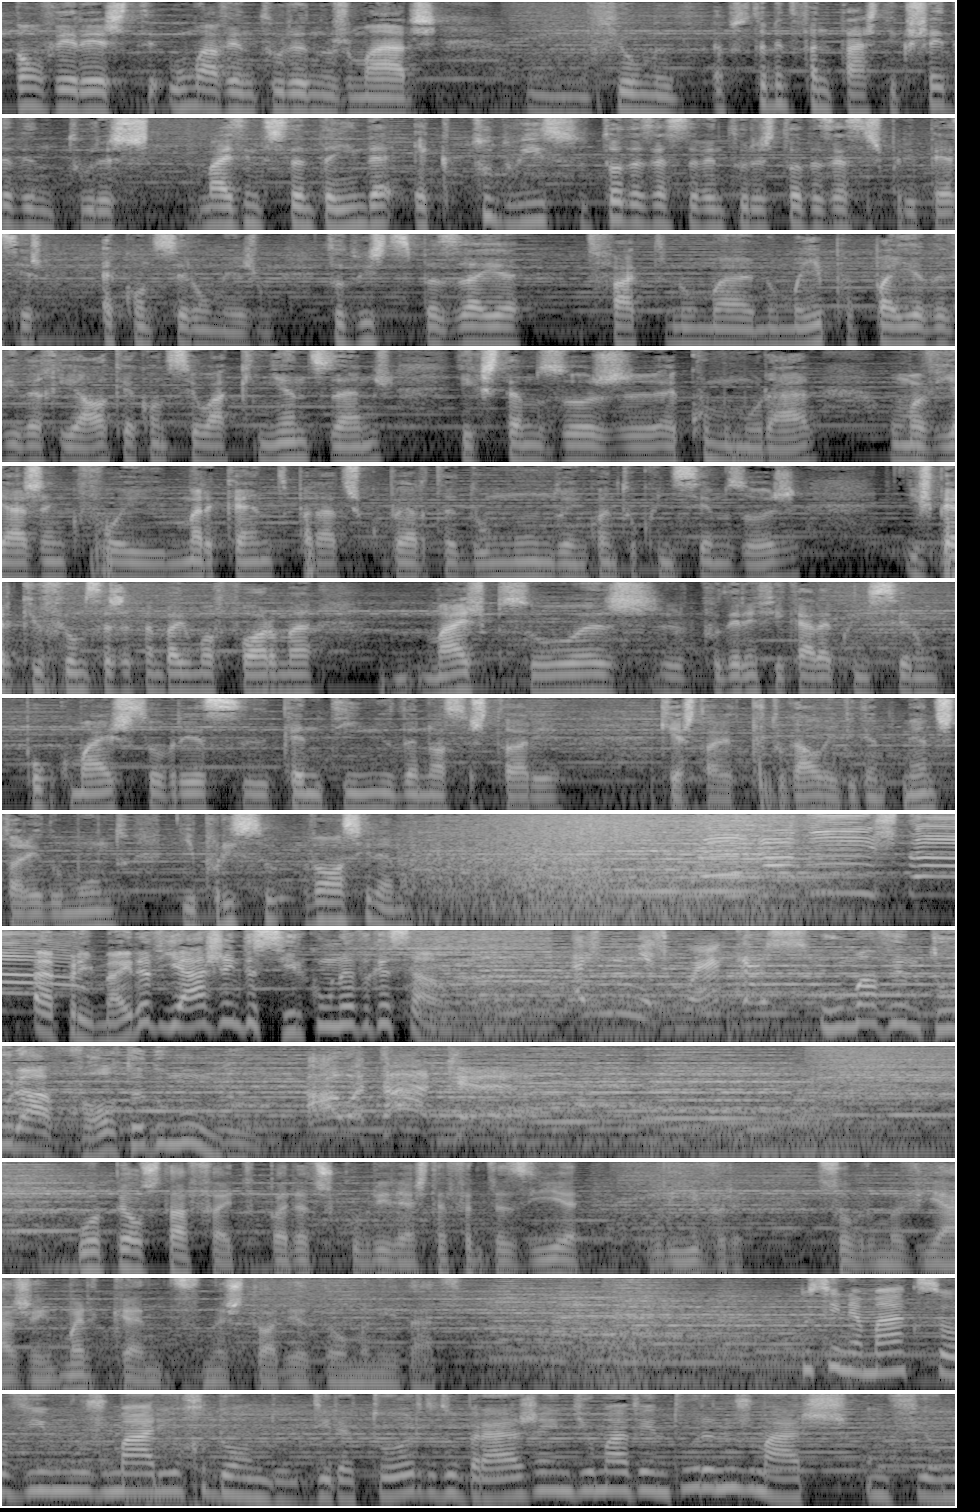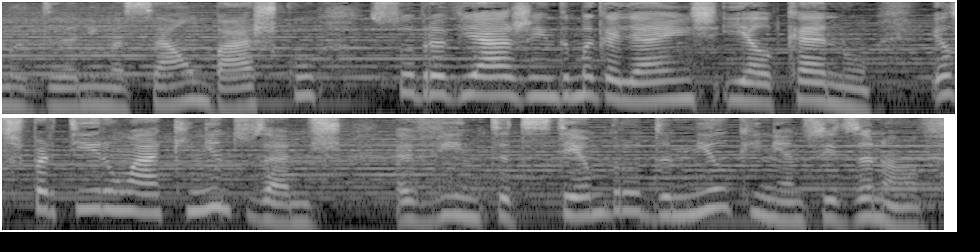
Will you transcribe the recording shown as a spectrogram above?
vão ver este Uma Aventura nos Mares um filme absolutamente fantástico, cheio de aventuras. Mais interessante ainda é que tudo isso, todas essas aventuras, todas essas peripécias aconteceram mesmo. Tudo isto se baseia de facto numa, numa epopeia da vida real que aconteceu há 500 anos e que estamos hoje a comemorar. Uma viagem que foi marcante para a descoberta do mundo enquanto o conhecemos hoje. E espero que o filme seja também uma forma mais pessoas poderem ficar a conhecer um pouco mais sobre esse cantinho da nossa história que é a história de Portugal, evidentemente, história do mundo, e por isso vão ao cinema. A primeira viagem de circunnavegação. As minhas cuecas? Uma aventura à volta do mundo. Ao ataque! O apelo está feito para descobrir esta fantasia livre sobre uma viagem marcante na história da humanidade. No Cinemax ouvimos Mário Redondo, diretor de dobragem de Uma Aventura nos Mares, um filme de animação basco sobre a viagem de Magalhães e Elcano. Eles partiram há 500 anos, a 20 de setembro de 1519.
